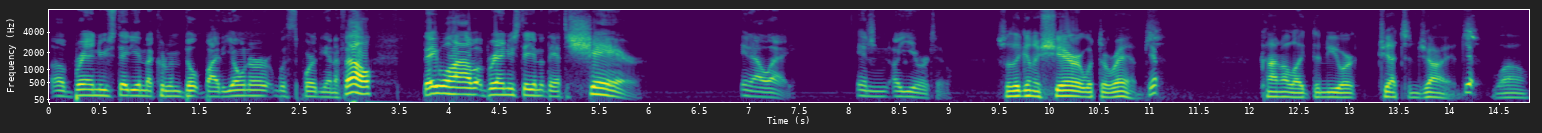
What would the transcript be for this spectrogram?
a brand new stadium that could have been built by the owner with support of the NFL, they will have a brand new stadium that they have to share in LA in a year or two. So they're going to share it with the Rams. Yep. Kind of like the New York Jets and Giants. Yep. Wow.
